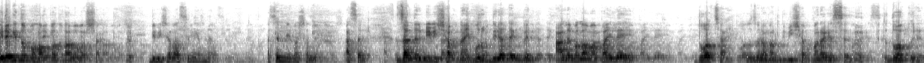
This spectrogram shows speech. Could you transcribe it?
এটা কিন্তু মহব্বত ভালোবাসা। বিবি সাহেব আসেনি আমরা আছেননি মাশাআল্লাহ। আছেন। যাদের বিবি সাহেব নাই মুরব্বীরা দেখবেন আলেম ওলামা পাইলে দোয়া চাই হুজুর আমার বিবি সাহেব মারা গেছেন একটু দোয়া করেন।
